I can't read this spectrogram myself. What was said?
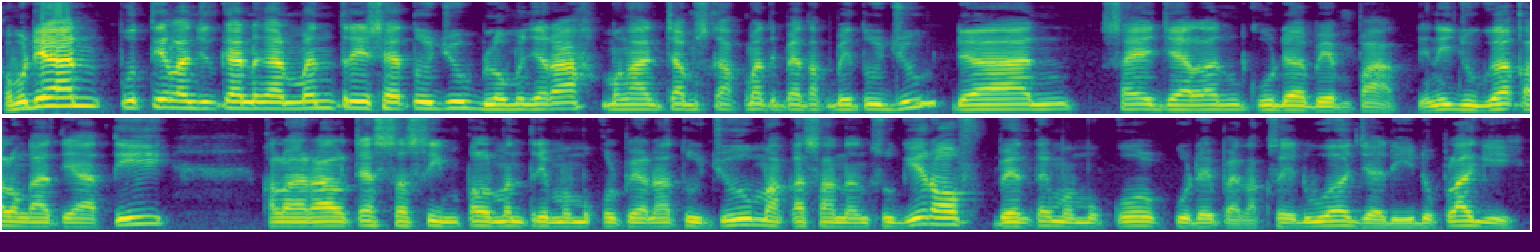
Kemudian Putih lanjutkan dengan Menteri saya 7 belum menyerah mengancam skakmat di petak B7 dan saya jalan kuda B4. Ini juga kalau nggak hati-hati kalau RLCS sesimpel Menteri memukul pion A7 maka Sanan Sugirov benteng memukul kuda petak C2 jadi hidup lagi.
